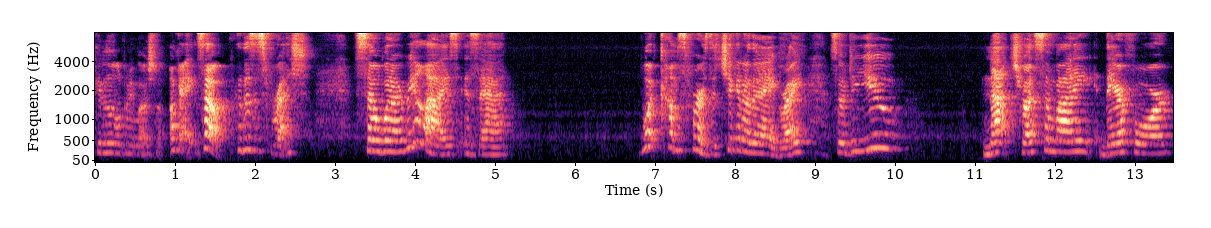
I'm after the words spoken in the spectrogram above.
getting a little bit emotional. Okay, so this is fresh. So what I realize is that what comes first, the chicken or the egg, right? So do you not trust somebody, therefore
